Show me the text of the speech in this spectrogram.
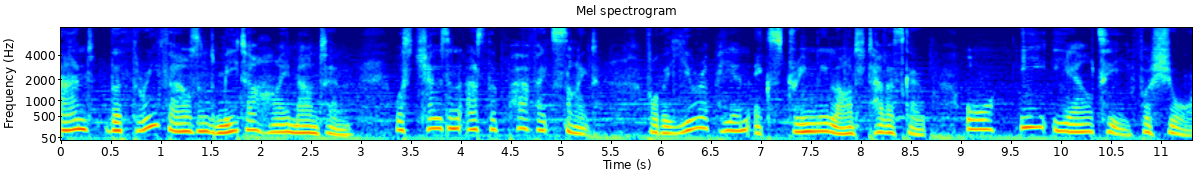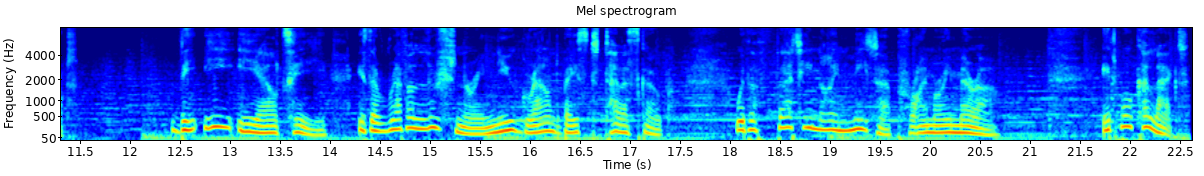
And the 3,000 metre high mountain was chosen as the perfect site for the European Extremely Large Telescope, or EELT for short. The EELT is a revolutionary new ground-based telescope with a 39 metre primary mirror. It will collect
